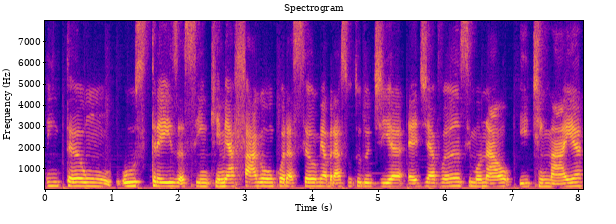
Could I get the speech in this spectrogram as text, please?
Então, os três, assim, que me afagam o coração, me abraçam todo dia, é Djavan, Simonal e Tim Maia.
